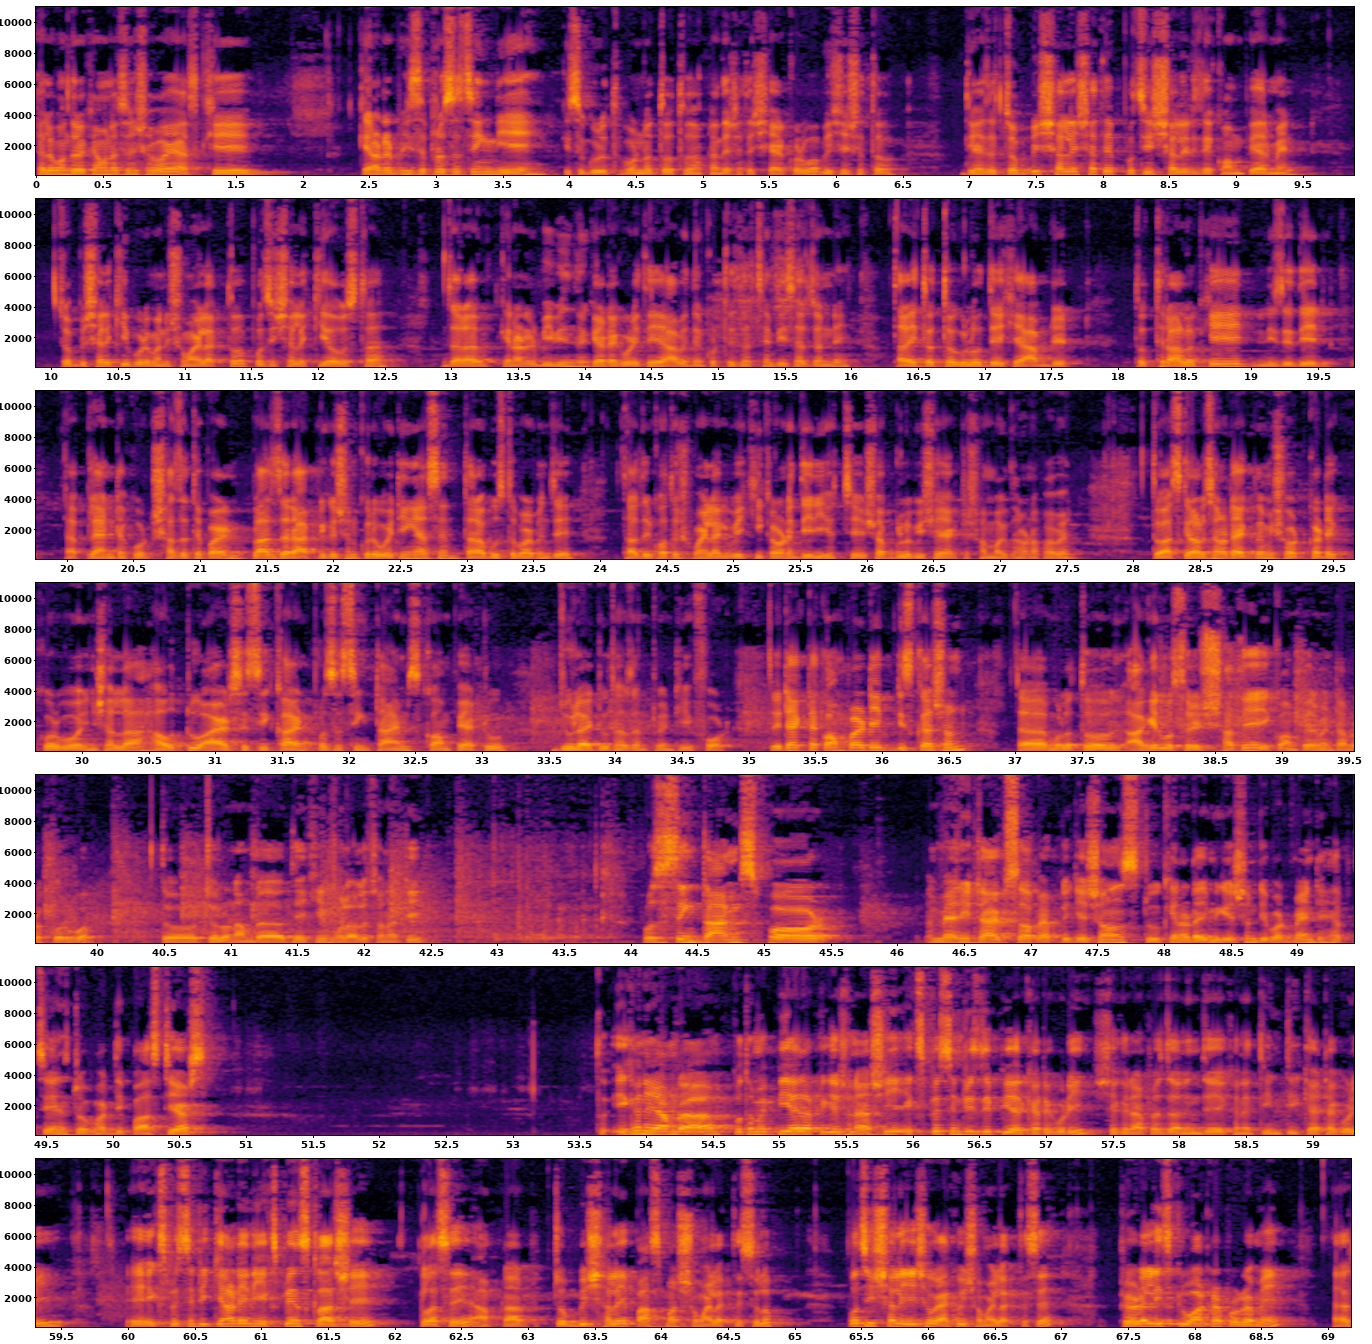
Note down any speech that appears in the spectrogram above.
Hello বন্ধুরা, কেমন আছেন সবাই? আজকে কানাডার ভিসা প্রসেসিং নিয়ে কিছু গুরুত্বপূর্ণ তথ্য আপনাদের সাথে শেয়ার করব। বিশেষত দুই হাজার চব্বিশ সালের সাথে পঁচিশ সালের যে কম্পেয়ারমেন্ট চব্বিশ সালে কী পরিমাণে সময় লাগতো, পঁচিশ সালে কী অবস্থা, যারা কেনাডার বিভিন্ন ক্যাটাগরিতে আবেদন করতে চাচ্ছেন ভিসার জন্যে, তারা এই তথ্যগুলো দেখে আপডেট তথ্যের আলোকে নিজেদের প্ল্যানটা কোড সাজাতে পারেন। প্লাস যারা অ্যাপ্লিকেশন করে ওয়েটিংয়ে আছেন, তারা বুঝতে পারবেন যে তাদের কত সময় লাগবে, কী কারণে দেরি হচ্ছে, সবগুলো বিষয়ে একটা সম্যক ধারণা পাবেন। তো আজকের আলোচনাটা একদমই শর্টকাটে করব ইনশাল্লাহ how to IRCC current processing times compare to July to তো এটা একটা কম্পারেটিভ ডিসকাশন মূলত আগের বছরের সাথে এই কম্পেয়ারমেন্ট আমরা করব। তো চলুন আমরা দেখি মূল আলোচনাটি। Processing times for many types of applications to Canada Immigration Department have changed over the past years. তো এখানে আমরা প্রথমে পিআর অ্যাপ্লিকেশনে আসি। এক্সপ্রেস এন্ট্রি যে পিআর ক্যাটাগরি সেখানে আপনারা জানেন যে এখানে তিনটি category express entry Canadian experience ক্লাসে ক্লাসে আপনার চব্বিশ সালে পাঁচ মাস সময় লাগতেছিল। পঁচিশ সালে এসেও একই সময় লাগতেছে। ফেডারেল স্কিল ওয়ার্কার প্রোগ্রামে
